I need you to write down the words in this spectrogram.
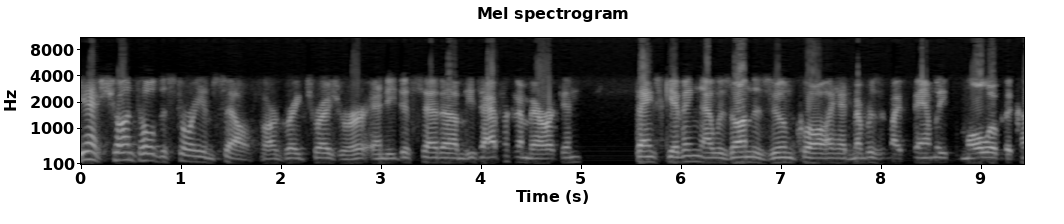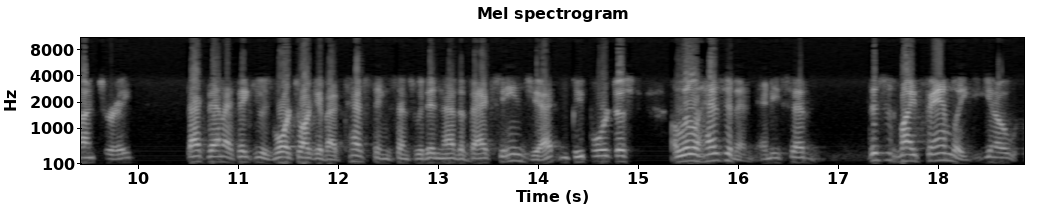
Yeah, Shawn told the story himself, our great treasurer, and he just said um, he's African American. Thanksgiving, I was on the Zoom call. I had members of my family from all over the country. Back then, I think he was more talking about testing since we didn't have the vaccines yet, and people were just a little hesitant, and he said, "This is my family. You know,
